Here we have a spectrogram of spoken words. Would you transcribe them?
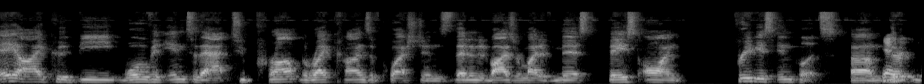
AI could be woven into that to prompt the right kinds of questions that an advisor might have missed based on previous inputs. Um, yeah, you,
